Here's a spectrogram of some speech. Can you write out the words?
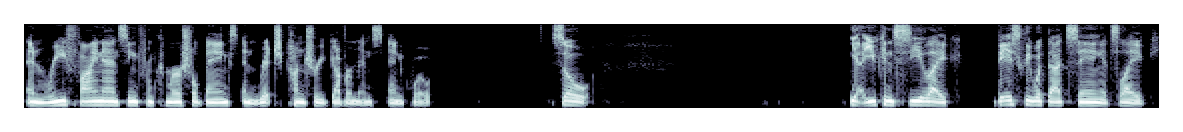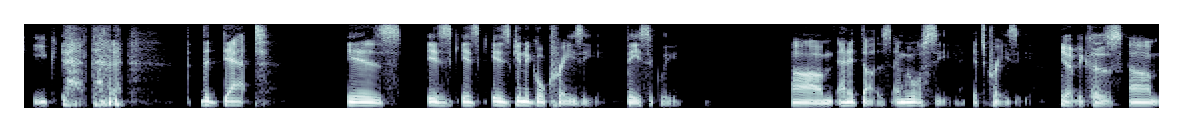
and refinancing from commercial banks and rich country governments end quote. So yeah, you can see like basically what that's saying it's like you, the debt is is is is going to go crazy basically. Um and it does and we will see. It's crazy. Yeah because um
